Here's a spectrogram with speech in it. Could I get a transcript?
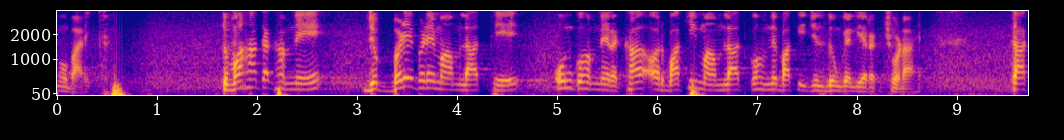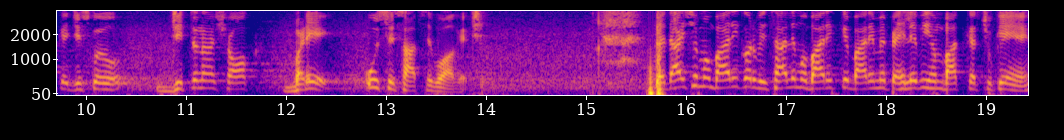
مبارک۔ تو وہاں تک ہم نے جو بڑے بڑے معاملات تھے، ان کو ہم نے رکھا اور باقی معاملات کو ہم نے باقی جلدوں کے لیے رکھ چھوڑا ہے۔ تاکہ جس کو جتنا شوق بڑھے، اس حساب سے وہ آگے چلے۔ پیدائش مبارک اور وسال مبارک کے بارے میں پہلے بھی ہم بات کر چکے ہیں۔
